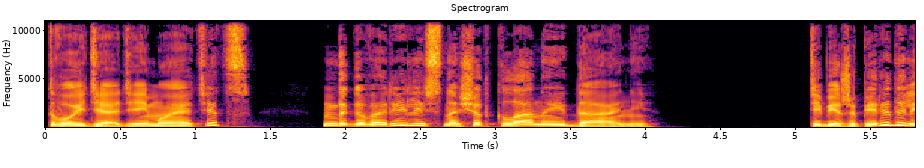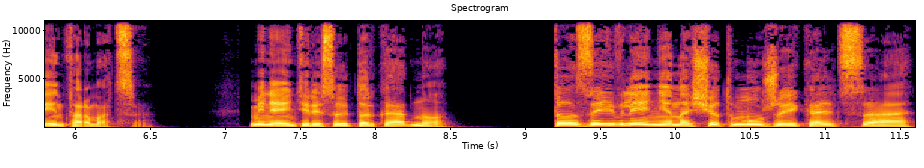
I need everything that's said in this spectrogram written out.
твой дядя и мой отец, договорились насчет клана и Дани. Тебе же передали информацию? Меня интересует только одно. То заявление насчет мужа и кольца.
